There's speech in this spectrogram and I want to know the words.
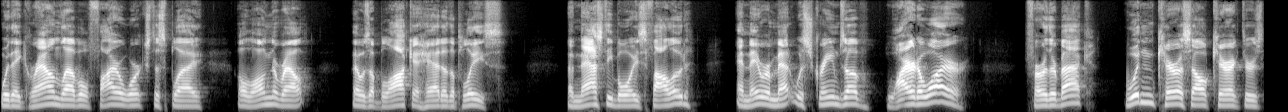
with a ground level fireworks display along the route that was a block ahead of the police. The Nasty Boys followed, and they were met with screams of wire to wire. Further back, wooden carousel characters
